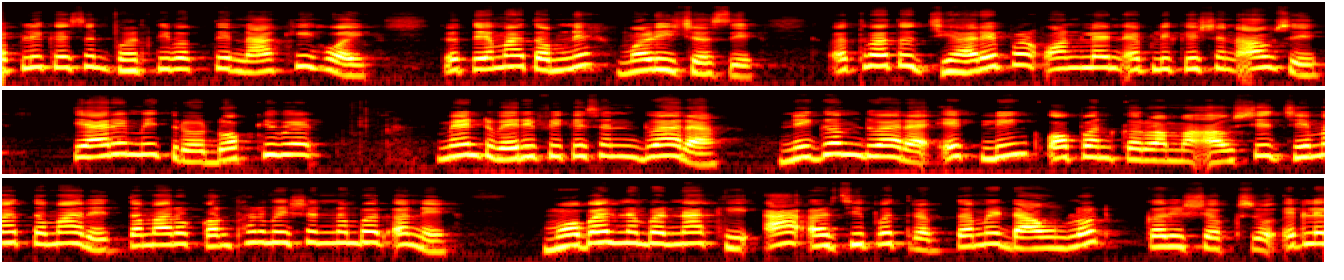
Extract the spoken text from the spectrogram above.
એપ્લિકેશન ભરતી વખતે નાખી હોય, તો તેમાં તમને મળી જશે. અથવા તો જ્યારે પણ ઓનલાઈન એપ્લિકેશન આવશે, ત્યારે મિત્રો, ડોક્યુમેન્ટ વેરિફિકેશન દ્વારા નિગમ દ્વારા એક લિંક ઓપન કરવામાં આવશે જેમાં તમારે તમારો કન્ફર્મેશન નંબર અને મોબાઈલ નંબર નાખી આ અરજીપત્રક તમે ડાઉનલોડ કરી શકશો. એટલે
